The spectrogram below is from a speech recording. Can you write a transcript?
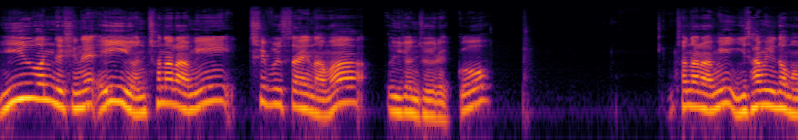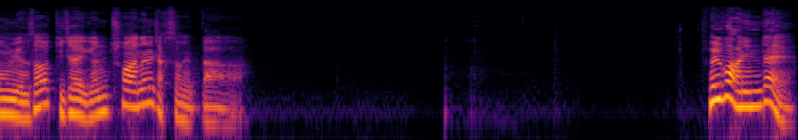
이 의원 대신에 A 의원 천하람이 칠불사에 남아 의견 조율했고 천하람이 2, 3일 더 머물면서 기자회견 초안을 작성했다. 별거 아닌데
